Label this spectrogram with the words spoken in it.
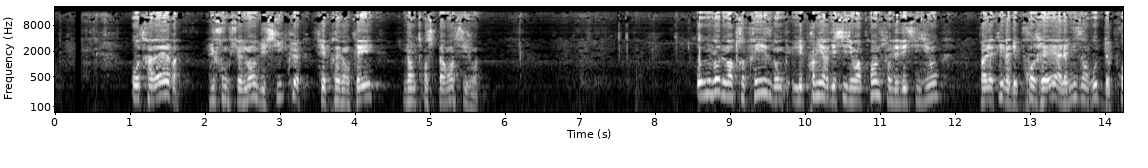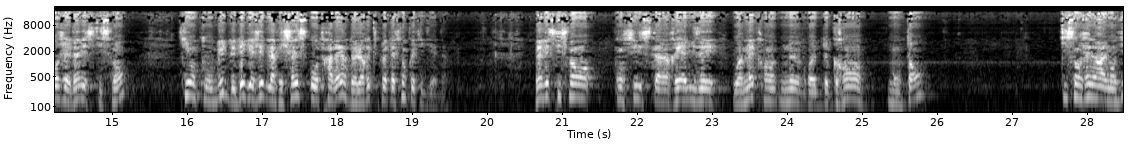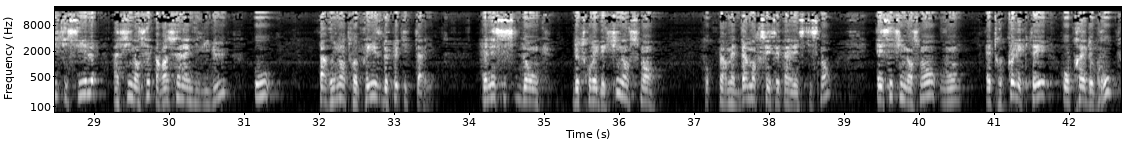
au travers du fonctionnement du cycle qui est présenté dans le transparent ci-joint. Au niveau de l'entreprise, donc les premières décisions à prendre sont des décisions relatives à des projets, à la mise en route de projets d'investissement qui ont pour but de dégager de la richesse au travers de leur exploitation quotidienne. L'investissement consiste à réaliser ou à mettre en œuvre de grands montants qui sont généralement difficiles à financer par un seul individu ou par une entreprise de petite taille. Elle nécessite donc de trouver des financements pour permettre d'amorcer cet investissement et ces financements vont être collectés auprès de groupes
